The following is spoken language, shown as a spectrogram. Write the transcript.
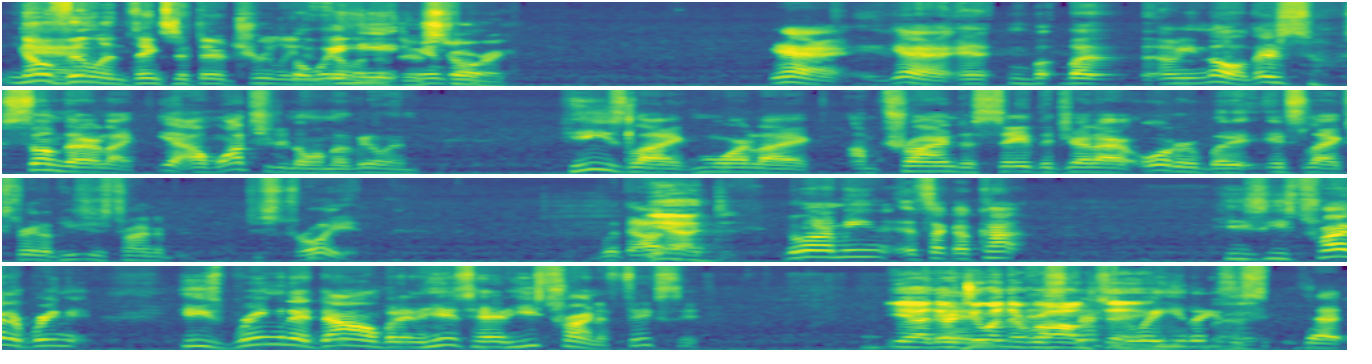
No And villain thinks that they're truly the the, way villain he of their imp- story. Yeah, yeah, and, but but I mean, no, there's some that are like, yeah, I want you to know I'm a villain. He's like more like I'm trying to save the Jedi Order, but it's like straight up, he's just trying to destroy it. Without, Yeah. you know what I mean? It's like a con- he's he's trying to bring it, he's bringing it down, but in his head, he's trying to fix it. Yeah, they're And doing the wrong especially thing. The way he lays the right? seeds that,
